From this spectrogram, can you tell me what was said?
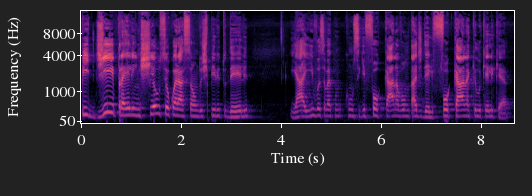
pedir para ele encher o seu coração do espírito dele. E aí você vai conseguir focar na vontade dele, focar naquilo que ele quer.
